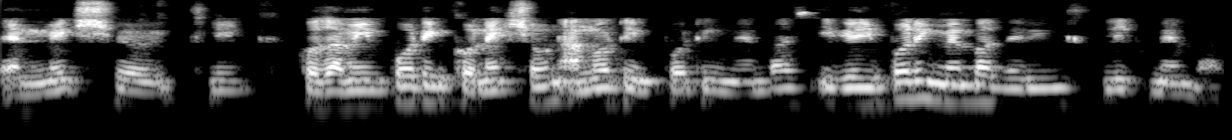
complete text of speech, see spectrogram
Then make sure you click because I'm importing connection. I'm not importing members. If you're importing members, then you click members.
